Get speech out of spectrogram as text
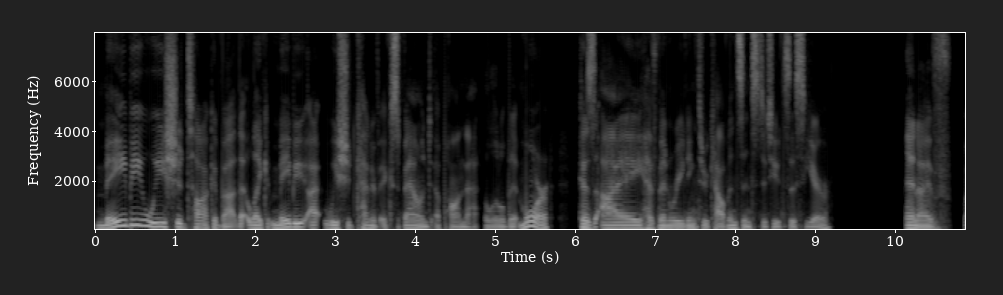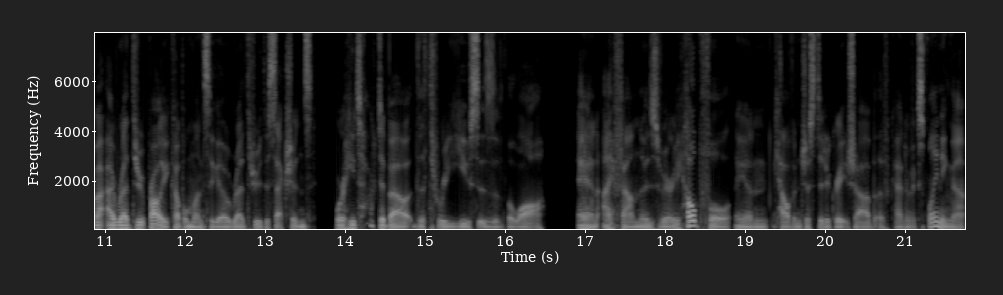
maybe we should talk about that. Like maybe I, we should kind of expound upon that a little bit more because I have been reading through Calvin's Institutes this year, and I've I read through probably a couple months ago, read through the sections where he talked about the three uses of the law, and I found those very helpful. And Calvin just did a great job of kind of explaining that.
